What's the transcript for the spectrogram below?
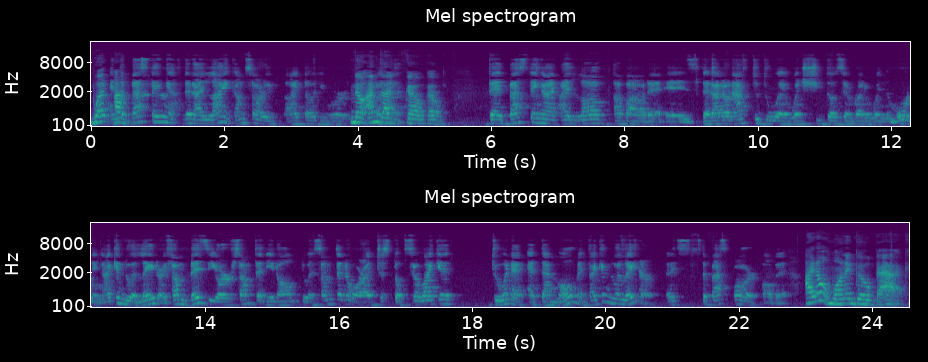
What and um, the best thing that I like, I'm sorry, I thought you were No, I'm done. Go, go the best thing I, I love about it is that I don't have to do it when she does it right away in the morning. I can do it later. If I'm busy or something, you know, I'm doing something or I just don't feel like it, doing it at that moment, I can do it later. It's the best part of it. I don't want to go back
